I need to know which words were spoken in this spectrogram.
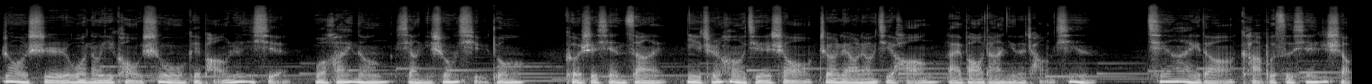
若是我能以口述给旁人写，我还能向你说许多。可是现在，你只好接受这寥寥几行来报答你的长信，亲爱的卡布斯先生，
